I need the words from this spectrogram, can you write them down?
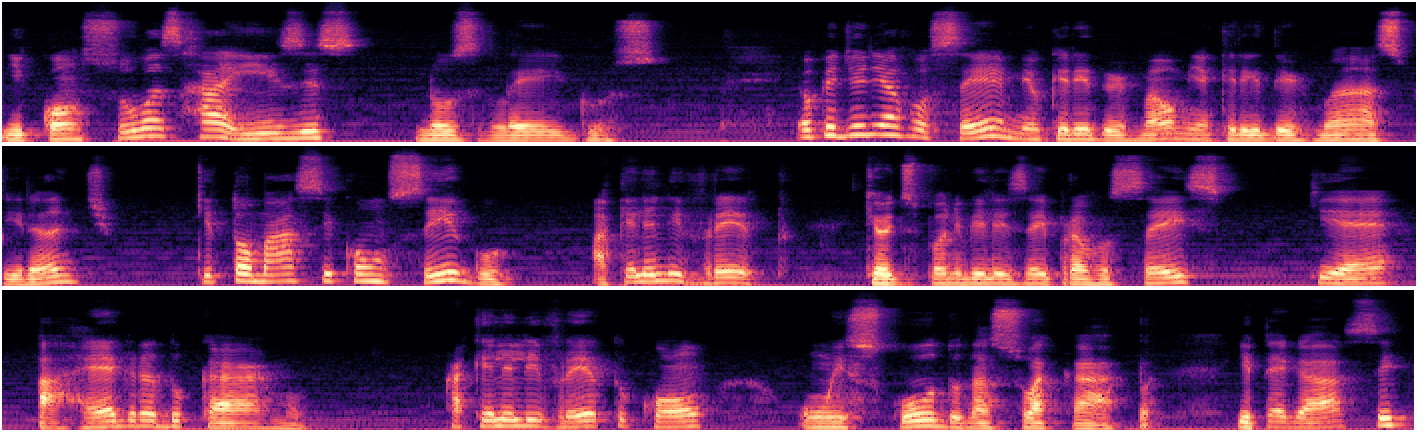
e com suas raízes nos leigos. Eu pediria a você, meu querido irmão, minha querida irmã aspirante, que tomasse consigo aquele livreto que eu disponibilizei para vocês, que é A Regra do Carmo aquele livreto com um escudo na sua capa e pegasse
